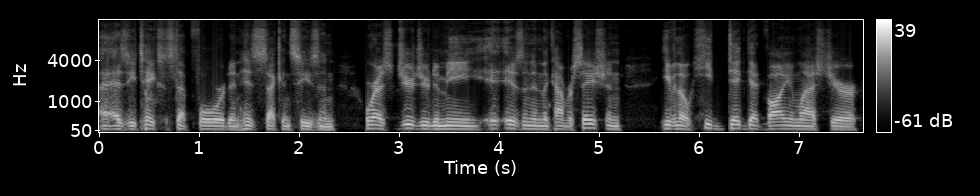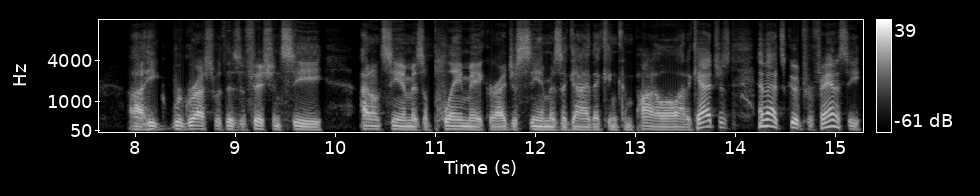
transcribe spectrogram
as he takes a step forward in his second season. Whereas Juju to me isn't in the conversation, even though he did get volume last year. Uh, he regressed with his efficiency I don't see him as a playmaker. I just see him as a guy that can compile a lot of catches, and that's good for fantasy.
